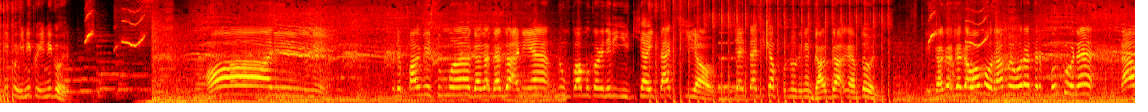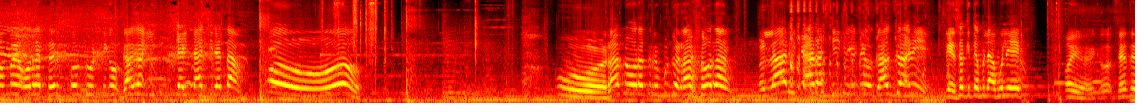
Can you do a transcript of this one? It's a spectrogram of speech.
Ini kot, ini kot, ini kot. Oh, ni ni ni. Kita panggil semua gagak-gagak ni ya. Umpama kau jadi Uchiha Itachi tau. Uchiha Itachi kan penuh dengan gagak kan, betul? Eh, gagak-gagak wamo ramai orang terpegun eh. Ramai orang terpegun tengok gagak Uchiha Itachi datang. Oh. Oh, ramai orang terpegun, ramai orang berlari ke arah sini tengok gagak ni. Okay, so kita pula boleh Oh, saya tu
